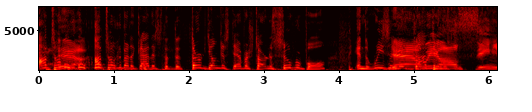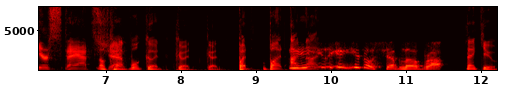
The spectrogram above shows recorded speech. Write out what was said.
I'm talking. Yeah. About, I'm talking about a guy that's the, the third youngest to ever start in a Super Bowl, and the reason Yeah, they got we there all was seen your stats, okay. Shep. Well, good, good, good. But but You, I'm not. you, you, you know Shep love Brock. Thank you.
